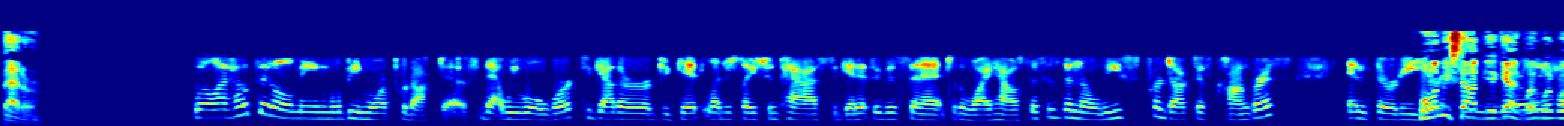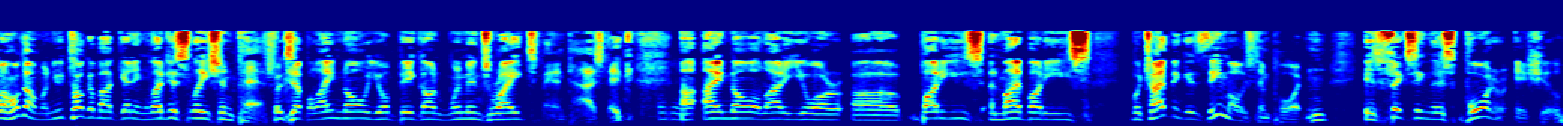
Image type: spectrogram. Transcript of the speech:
better? Well, I hope that it'll mean we'll be more productive, that we will work together to get legislation passed, to get it through the Senate to the White House. This has been the least productive Congress in 30 years. Well, let me stop you again. When, when, hold on. When you talk about getting legislation passed, for example, I know you're big on women's rights. Fantastic. Mm-hmm. Uh, I know a lot of your uh, buddies and my buddies, which I think is the most important, is fixing this border issue.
